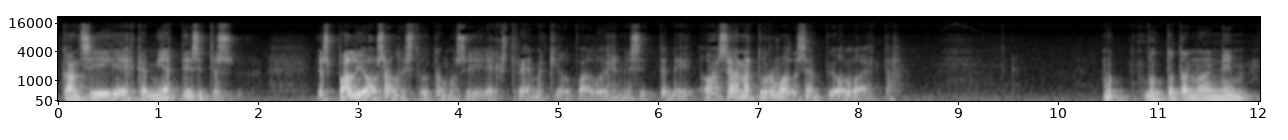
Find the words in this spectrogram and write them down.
kansi ehkä miettii sitten, jos, jos paljon osallistuu tuommoisiin ekstreemikilpailuihin, niin sitten niin onhan se aina turvallisempi olo, että – mutta mut tota noin, niin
